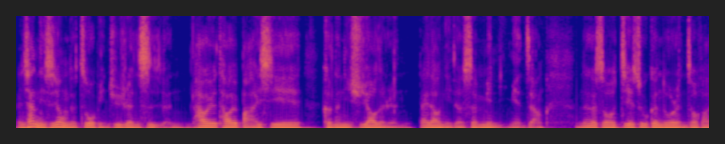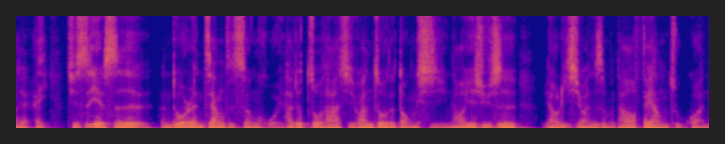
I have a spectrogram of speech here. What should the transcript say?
很像你是用你的作品去认识人，他会他会把一些可能你需要的人带到你的生命里面，这样那个时候接触更多人之后，发现哎，其实也是很多人这样子生活，他就做他喜欢做的东西，然后也许是料理喜欢是什么，他非常主观，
